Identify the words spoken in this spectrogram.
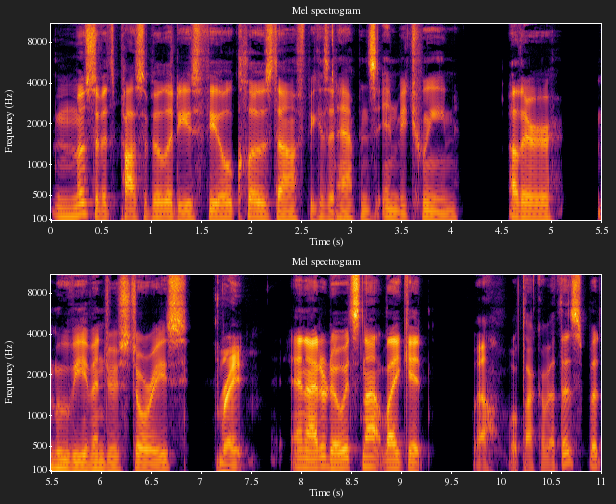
most of its possibilities feel closed off because it happens in between other movie Avengers stories. Right. And I don't know. It's not like it. Well, we'll talk about this. But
